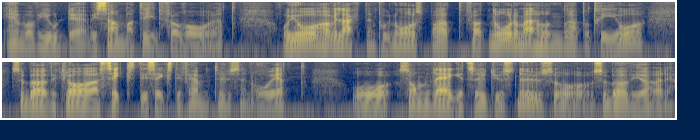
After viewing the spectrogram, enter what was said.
än vad vi gjorde vid samma tid förra året. Och i år har vi lagt en prognos på att för att nå de här 100 på tre år så bör vi klara 60-65 000 år ett och som läget ser ut just nu så, så bör vi göra det.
